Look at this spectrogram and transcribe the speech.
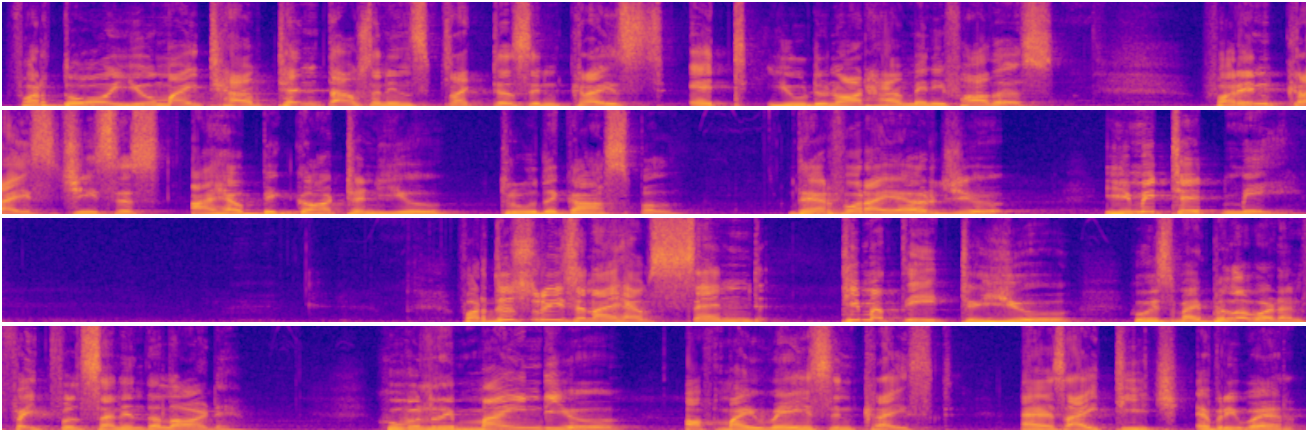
for though you might have 10,000 instructors in Christ, yet you do not have many fathers. For in Christ Jesus, I have begotten you through the gospel. Therefore, I urge you, imitate me. For this reason, I have sent Timothy to you, who is my beloved and faithful son in the Lord, who will remind you of my ways in Christ, as I teach everywhere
